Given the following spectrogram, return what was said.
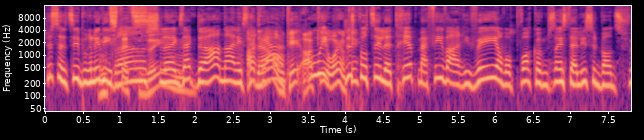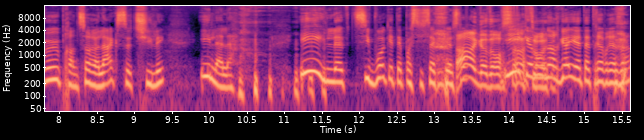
Juste, tu sais, brûler des branches. attisée, Là, ou- exact. Dehors, non, à l'extérieur. dehors, OK. Ah, OK, oui, ouais, OK. Juste pour, tu sais, le trip. Ma fille va arriver. On va pouvoir comme s'installer sur le bord du feu, prendre ça relax, chiller. Et là là. Et le petit bois qui était pas si sec que ça. Ah, regardons Et ça, que toi. mon orgueil était très présent.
